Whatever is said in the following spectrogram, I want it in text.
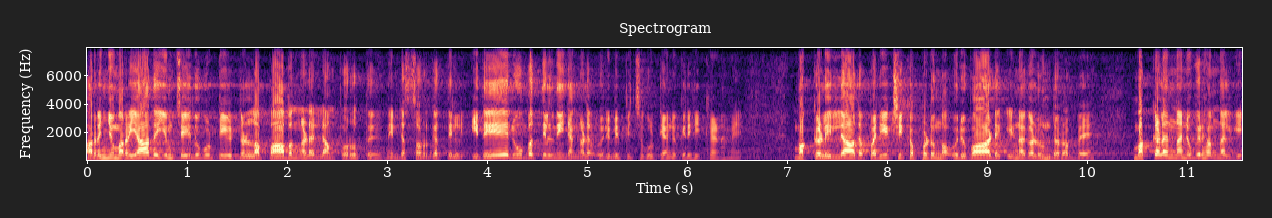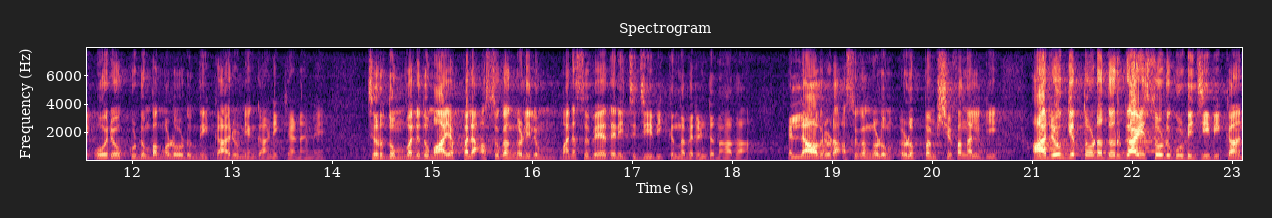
അറിഞ്ഞും അറിയാതെയും ചെയ്തു കൂട്ടിയിട്ടുള്ള പാപങ്ങളെല്ലാം പുറത്ത് നിന്റെ സ്വർഗത്തിൽ ഇതേ രൂപത്തിൽ നീ ഞങ്ങളെ ഒരുമിപ്പിച്ചു കൂട്ടി അനുഗ്രഹിക്കണമേ. മക്കളില്ലാതെ പരീക്ഷിക്കപ്പെടുന്ന ഒരുപാട് ഇണകളുണ്ട് റബ്ബേ. മക്കളെന്ന അനുഗ്രഹം നൽകി ഓരോ കുടുംബങ്ങളോടും നീ കാരുണ്യം കാണിക്കണമേ. ചെറുതും വലുതുമായ പല അസുഖങ്ങളിലും മനസ്സ് വേദനിച്ച് ജീവിക്കുന്നവരുണ്ട് നാഥ. എല്ലാവരുടെ അസുഖങ്ങളും എളുപ്പം ശിഫ നൽകി ആരോഗ്യത്തോടെ ദീർഘായുസോടുകൂടി ജീവിക്കാൻ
